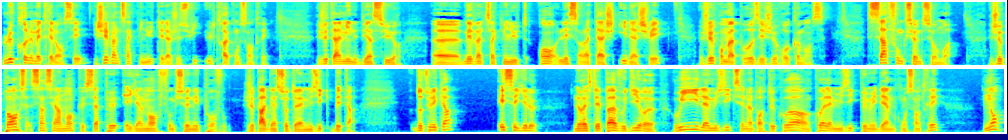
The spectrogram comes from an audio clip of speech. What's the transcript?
Le chronomètre est lancé, j'ai 25 minutes et là je suis ultra concentré. Je termine bien sûr euh, mes 25 minutes en laissant la tâche inachevée, je prends ma pause et je recommence. Ça fonctionne sur moi. Je pense sincèrement que ça peut également fonctionner pour vous. Je parle bien sûr de la musique bêta. Dans tous les cas, essayez-le. Ne restez pas à vous dire euh, oui, la musique c'est n'importe quoi, en quoi la musique peut m'aider à me concentrer. Non,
